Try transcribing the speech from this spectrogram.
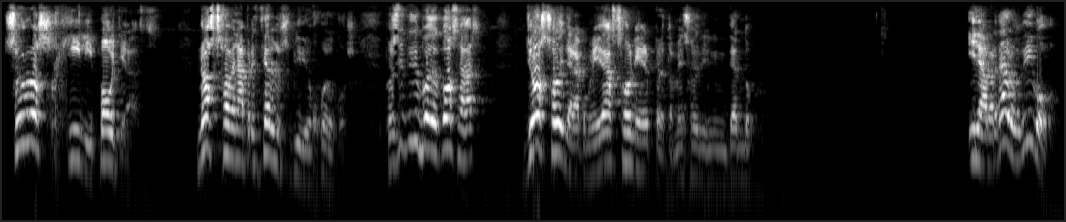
son unos gilipollas. No saben apreciar los videojuegos. Por ese tipo de cosas, yo soy de la comunidad Sony, pero también soy de Nintendo. Y la verdad lo digo,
